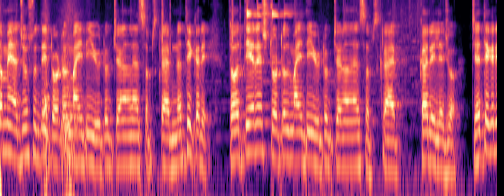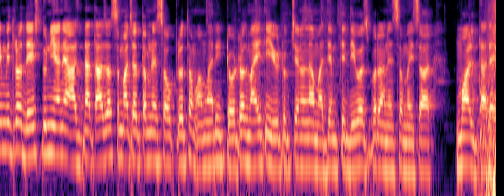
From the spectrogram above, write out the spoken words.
તમે હજુ સુધી ટોટલ માહિતી યુટ્યુબ ચેનલને સબસ્ક્રાઇબ નથી કરી, તો અત્યારે જ ટોટલ માહિતી યુટ્યુબ ચેનલને સબસ્ક્રાઇબ કરી લેજો. જેથી કરી મિત્રો દેશ, દુનિયા અને આજના તાજા સમાચાર તમને સૌપ્રથમ અમારી ટોટલ માહિતી યુટ્યુબ ચેનલના માધ્યમથી દિવસભર અને સમયસર મળતા રહે.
